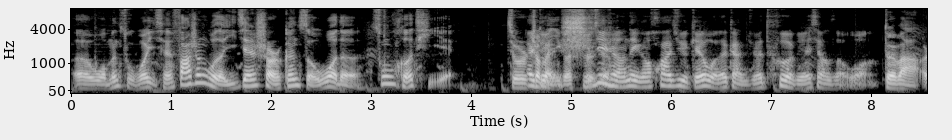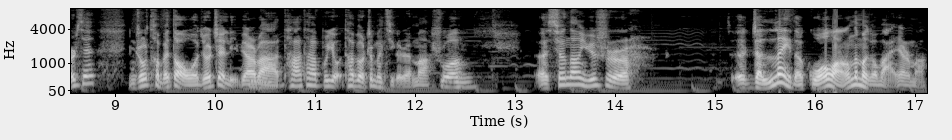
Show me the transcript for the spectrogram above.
呃我们祖国以前发生过的一件事儿跟走沃的综合体，就是哎，这么，一个。实际上那个话剧给我的感觉特别像走过，对吧？而且你知道特别逗，我觉得这里边吧，嗯他他不有他不有这么几个人吗？说、嗯呃，相当于是呃人类的国王那么个玩意儿嘛。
